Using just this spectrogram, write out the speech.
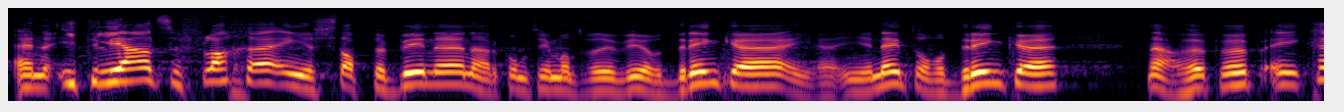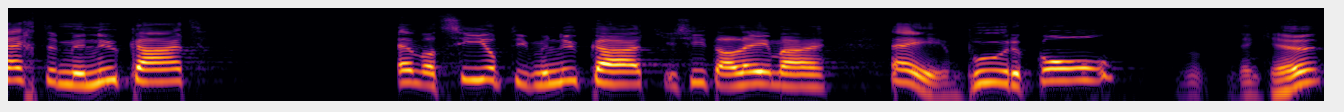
En Italiaanse vlaggen en je stapt er binnen. Nou, dan komt iemand weer wat drinken en je, je, neemt al wat drinken. Nou, hup, hup. En je krijgt een menukaart. En wat zie je op die menukaart? Je ziet alleen maar, hey, boerenkool. Denk je?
